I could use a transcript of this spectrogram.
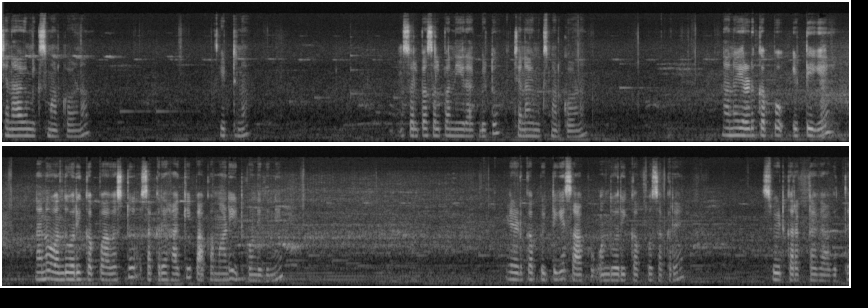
ಚೆನ್ನಾಗಿ ಮಿಕ್ಸ್ ಮಾಡ್ಕೊಳ್ಳೋಣ. ಹಿಟ್ಟನ್ನ ಸ್ವಲ್ಪ ಸ್ವಲ್ಪ ನೀರು ಹಾಕ್ಬಿಟ್ಟು ಚೆನ್ನಾಗಿ ಮಿಕ್ಸ್ ಮಾಡ್ಕೊಳ್ಳೋಣ. ನಾನು ಎರಡು ಕಪ್ಪು ಹಿಟ್ಟಿಗೆ ನಾನು ಒಂದೂವರೆ ಕಪ್ ಆಗಷ್ಟು ಸಕ್ಕರೆ ಹಾಕಿ ಪಾಕ ಮಾಡಿ ಇಟ್ಕೊಂಡಿದ್ದೀನಿ. ಎರಡು ಕಪ್ ಹಿಟ್ಟಿಗೆ ಸಾಕು, ಒಂದೂವರೆ ಕಪ್ಪು ಸಕ್ಕರೆ. ಸ್ವೀಟ್ ಕರೆಕ್ಟಾಗಿ ಆಗುತ್ತೆ.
